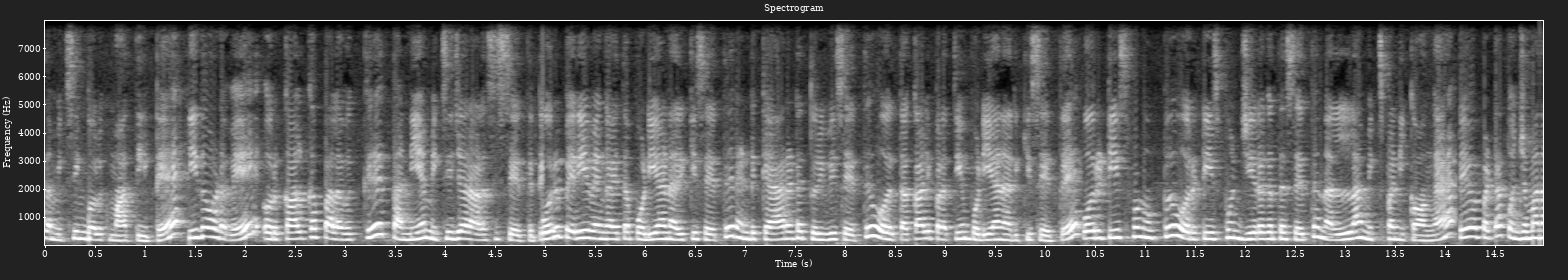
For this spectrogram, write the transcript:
அதை மிக்சிங் பவுலுக்கு மாத்திட்டு இதோடவே ஒரு கால் கப் அளவுக்கு தண்ணியை மிக்சி ஜார் அலசி சேர்த்துட்டு ஒரு பெரிய வெங்காயத்தை பொடியா நறுக்கி சேர்த்து ரெண்டு கேரட்டை துருவி சேர்த்து ஒரு தக்காளி பழத்தையும் பொடியா நறுக்கி சேர்த்து ஒரு டீஸ்பூன் உப்பு ஒரு டீஸ்பூன் ஜீரகத்தை சேர்த்து நல்லா மிக்ஸ் பண்ணிக்கோங்க. தேவைப்பட்டா கொஞ்சமா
